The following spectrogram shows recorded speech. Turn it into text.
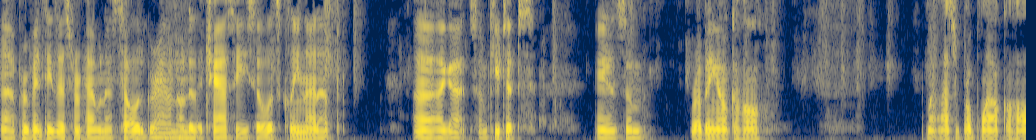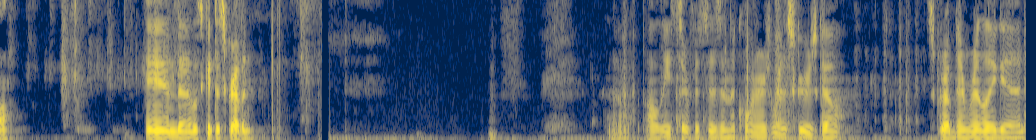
uh, preventing this from having a solid ground onto the chassis. So let's clean that up. Uh, I got some Q-tips and some rubbing alcohol, my isopropyl alcohol, and uh, let's get to scrubbing. So all these surfaces in the corners where the screws go, scrub them really good.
